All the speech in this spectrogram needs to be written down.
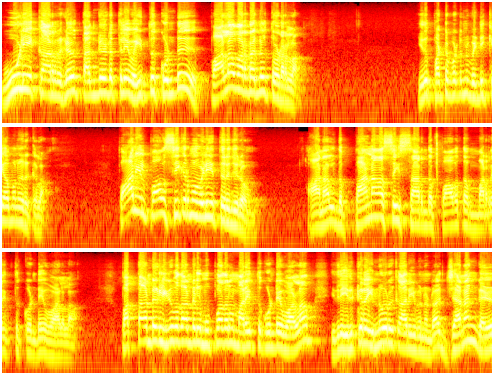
ஊழியக்காரர்கள் தங்களிடத்திலே வைத்துக்கொண்டு பல வருடங்கள் தொடரலாம். இது பட்டு பட்டுன்னு வெடிக்காமலும் இருக்கலாம். பாலியல் பாவம் சீக்கிரமாக வெளியே தெரிஞ்சிடும். ஆனால் இந்த பணாசை சார்ந்த பாவத்தை மறைத்து கொண்டே வாழலாம். பத்தாண்டுகள் இருபது ஆண்டுகள் முப்பதாண்டுகள் மறைத்து கொண்டே வாழலாம். இதில் இருக்கிற இன்னொரு காரியம் என்னென்றால் ஜனங்கள்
